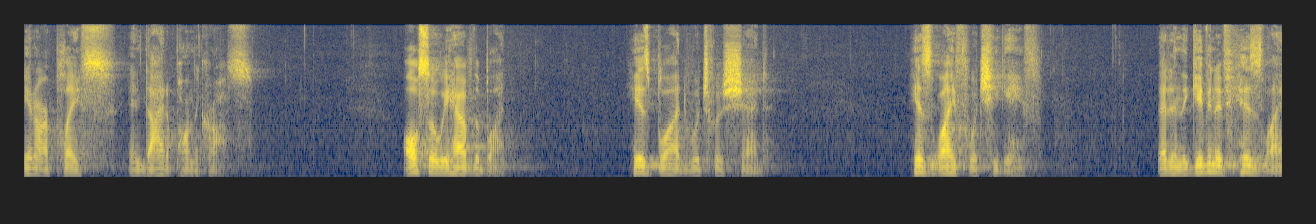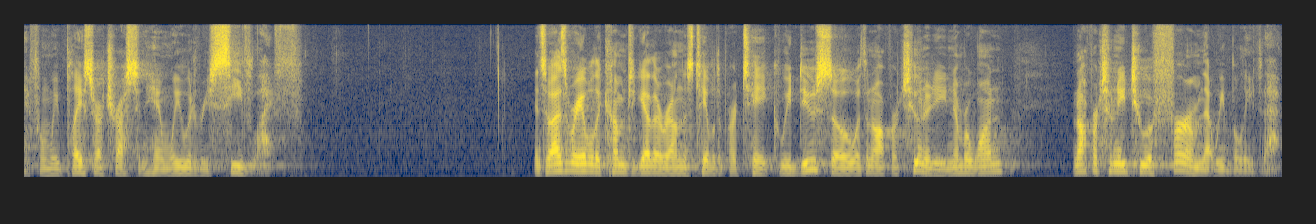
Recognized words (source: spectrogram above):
in our place and died upon the cross. Also, we have the blood, his blood which was shed, his life which he gave. That in the giving of his life, when we place our trust in him, we would receive life. And so, as we're able to come together around this table to partake, we do so with an opportunity. Number one, an opportunity to affirm that we believe that.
